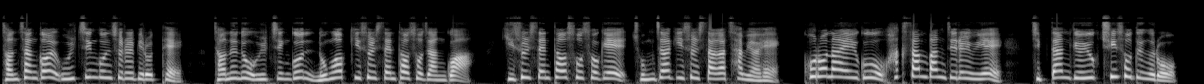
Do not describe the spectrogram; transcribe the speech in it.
전창걸 울진군수를 비롯해 전은우 울진군 농업기술센터 소장과 기술센터 소속의 종자기술사가 참여해 코로나19 확산 방지를 위해 집단교육 취소 등으로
